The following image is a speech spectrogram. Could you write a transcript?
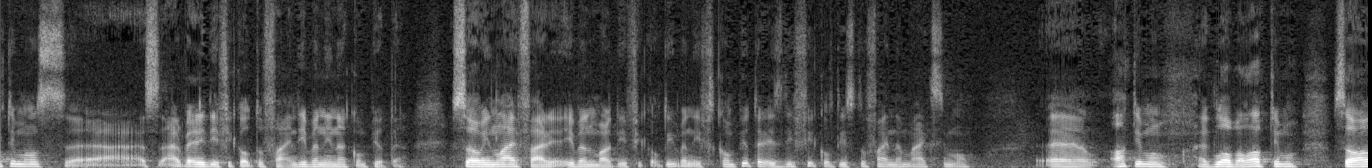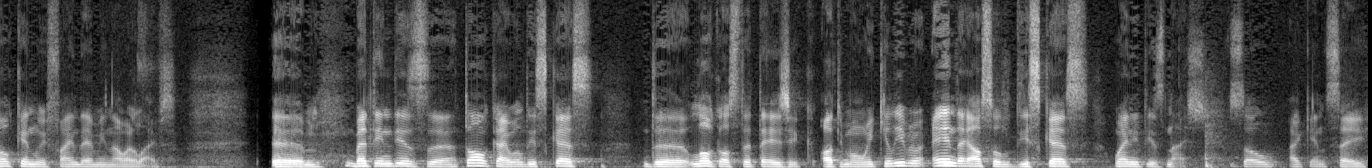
optimals uh, are very difficult to find, even in a computer. So in life are even more difficult. Even if computer is difficult, is to find a maximal uh, optimum, a global optimum. So how can we find them in our lives? Um, but in this uh, talk, I will discuss the local strategic optimum equilibrium, and I also discuss when it is Nash. So I can say,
